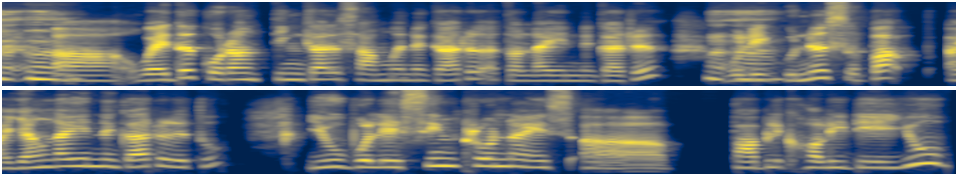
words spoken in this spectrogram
Mm-mm. Uh, whether korang tinggal sama negara atau lain negara, Mm-mm. boleh guna sebab uh, yang lain negara tu, you boleh synchronize uh, public holiday you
